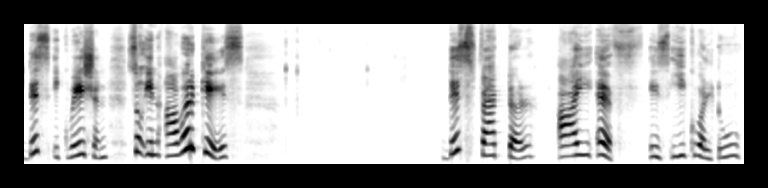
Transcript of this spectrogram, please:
this equation, so in our case, this factor if is equal to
